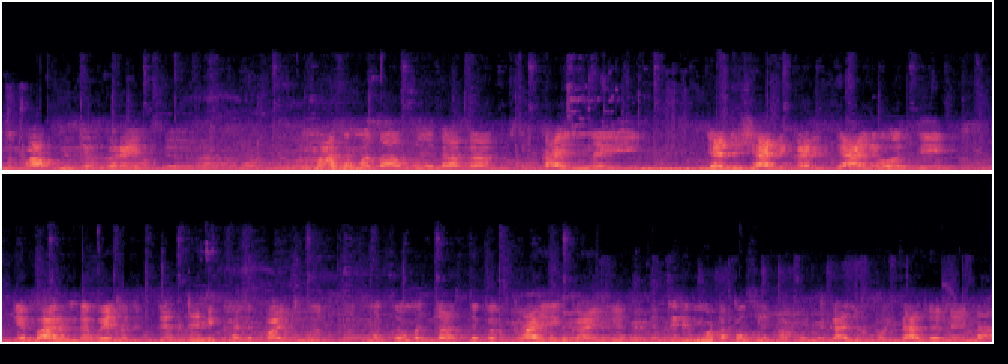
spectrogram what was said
मग आपण ते करायचं. पण माझं मत असं आहे दादा दुसरं काहीच नाही. ज्या दिवशी अधिकारी ते आले होते जे बारुंडा बेत होते तेच त्यांनी खाल्लं पाहिजे होतं. मग समजलं असतं का काय आहे काय नाही. असं. ते तरी मोठं कसं आहे पण ते काही उपयोग झालं नाही ना.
